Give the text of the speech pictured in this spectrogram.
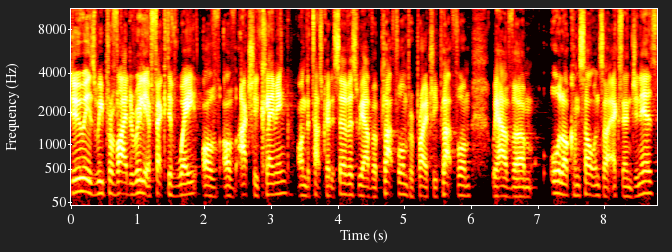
do is we provide a really effective way of, of actually claiming on the tax credit service. We have a platform, proprietary platform. We have um, all our consultants are ex-engineers,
